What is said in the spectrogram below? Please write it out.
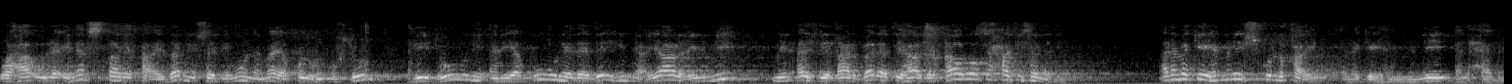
وهؤلاء نفس الطريقة أيضا يسلمون ما يقوله المفتون. بدون أن يكون لديهم معيار علمي من أجل غربلة هذا القول وصحة سنده. أنا ما كيهمنيش كل قائل أنا كيهمني الحبل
